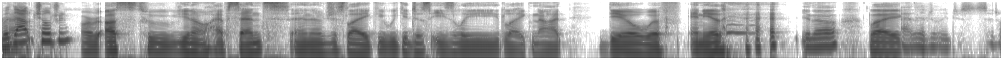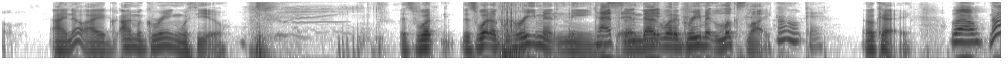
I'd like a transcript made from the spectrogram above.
without have- children. or us who you know have sense and are just like we could just easily like not deal with any of that. You know, like I literally just said all. I know I I'm agreeing with you. It's what it's what agreement means, That's and that's what agreement looks like. Oh, okay. Okay, Well, not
